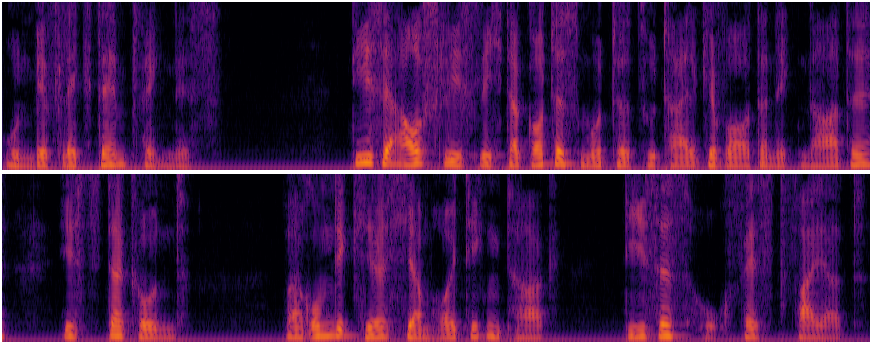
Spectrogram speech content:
unbefleckte Empfängnis. Diese ausschließlich der Gottesmutter zuteil gewordene Gnade ist der Grund, warum die Kirche am heutigen Tag dieses Hochfest feiert.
